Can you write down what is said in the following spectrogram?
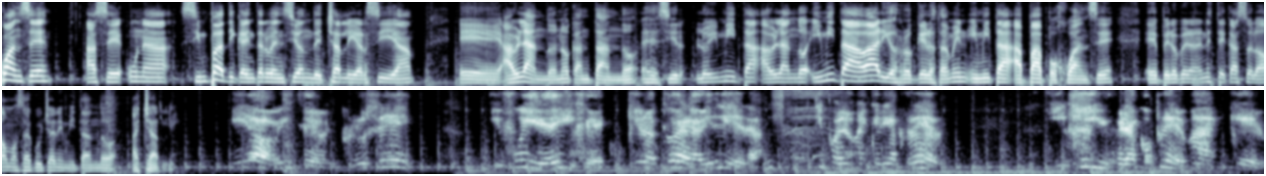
Juanse hace una simpática intervención de Charlie García eh, hablando, no cantando, es decir, lo imita hablando, imita a varios rockeros, también imita a Papo Juanse, eh, pero, pero en este caso lo vamos a escuchar imitando a Charlie. No, viste, crucé y fui y le dije, quiero toda la vidriera. El tipo no me quería creer. Y fui y me la compré, man, que.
